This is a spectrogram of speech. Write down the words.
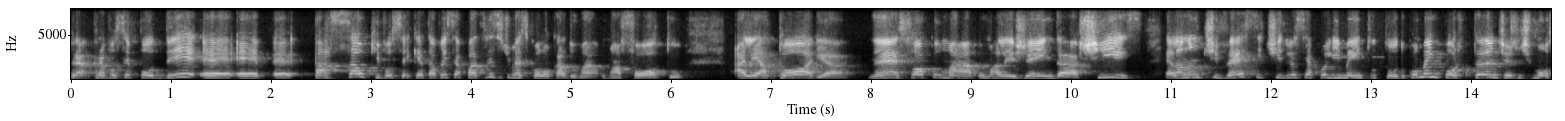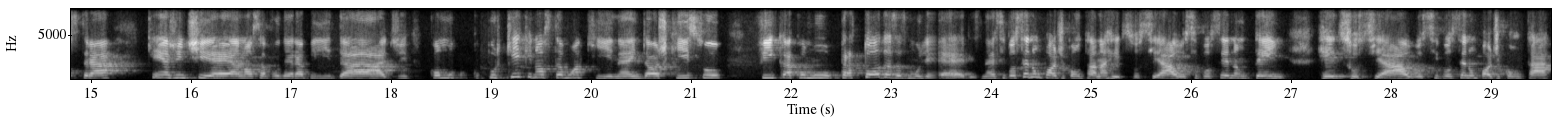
para você poder é, é, é, passar o que você quer. Talvez se a Patrícia tivesse colocado uma, uma foto aleatória, né, só com uma, uma legenda X, ela não tivesse tido esse acolhimento todo. Como é importante a gente mostrar quem a gente é, a nossa vulnerabilidade, como, por que que nós estamos aqui, né? Então acho que isso fica como para todas as mulheres, né? Se você não pode contar na rede social, ou se você não tem rede social, ou se você não pode contar,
